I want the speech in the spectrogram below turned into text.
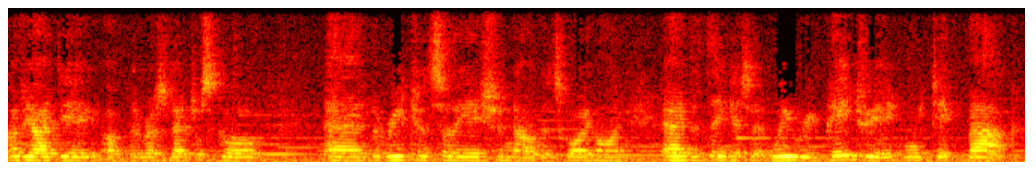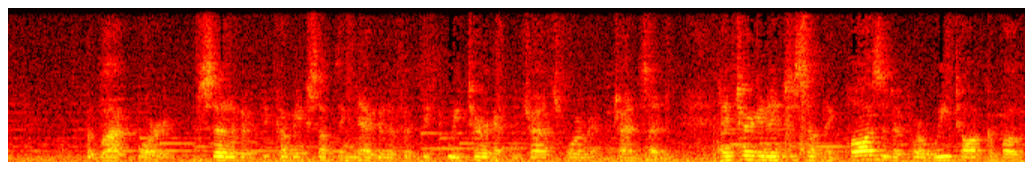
of the idea of the residential school and the reconciliation now that's going on. And the thing is that we repatriate and we take back the blackboard. Instead of it becoming something negative, we turn it and transform it and transcend it and turn it into something positive where we talk about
